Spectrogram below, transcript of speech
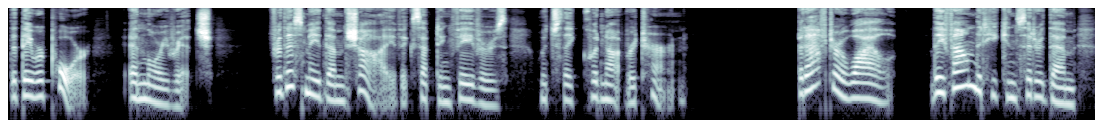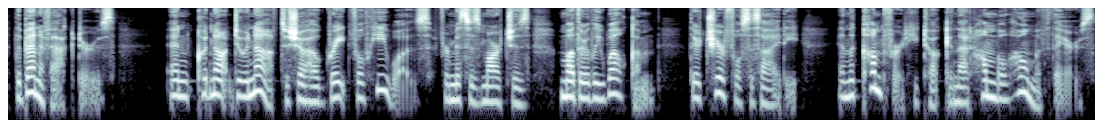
that they were poor and Laurie rich, for this made them shy of accepting favors which they could not return. But after a while, they found that he considered them the benefactors, and could not do enough to show how grateful he was for Mrs. March's motherly welcome, their cheerful society, and the comfort he took in that humble home of theirs.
